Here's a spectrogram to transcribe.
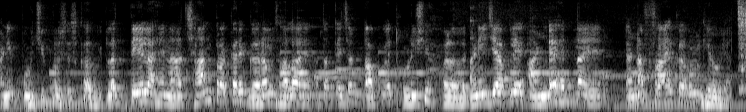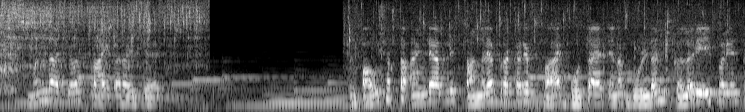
आणि पुढची प्रोसेस करू आपलं तेल आहे ना छान प्रकारे गरम झाला आहे. आता त्याच्यात टाकूया थोडीशी हळद. आणि जे आपले अंडे आहेत ना हे त्यांना फ्राय करून घेऊया. मंद आचेवर फ्राय करायचे आहेत. तर पाहू शकता अंडे आपले चांगल्या प्रकारे फ्राय होत आहेत. त्यांना गोल्डन कलर येईपर्यंत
